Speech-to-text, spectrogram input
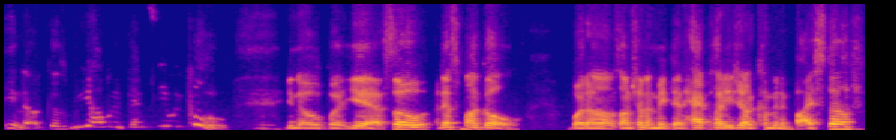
you know, because we always been we cool, you know. But yeah, so that's my goal. But um, so I'm trying to make that happen. So I need y'all to come in and buy stuff,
